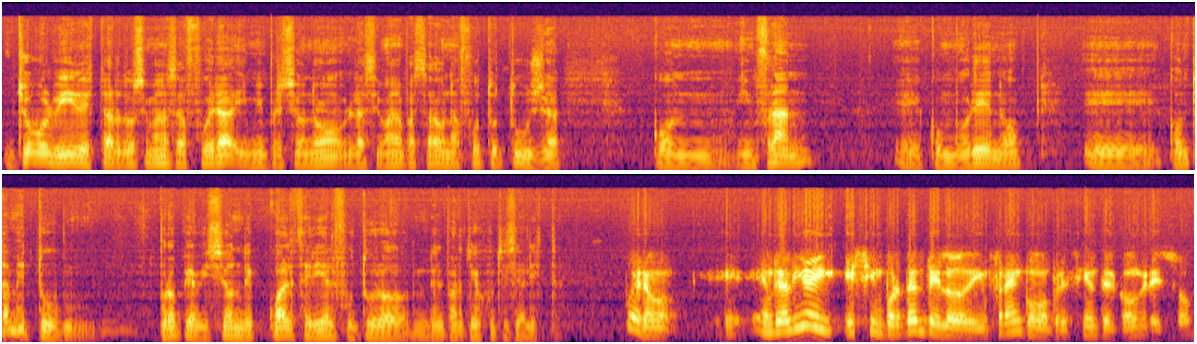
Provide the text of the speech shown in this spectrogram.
yo volví de estar dos semanas afuera y me impresionó la semana pasada una foto tuya con Infran, eh, con Moreno. contame tú, propia visión de cuál sería el futuro del Partido Justicialista? Bueno, eh, en realidad es importante lo de Infran como presidente del Congreso.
